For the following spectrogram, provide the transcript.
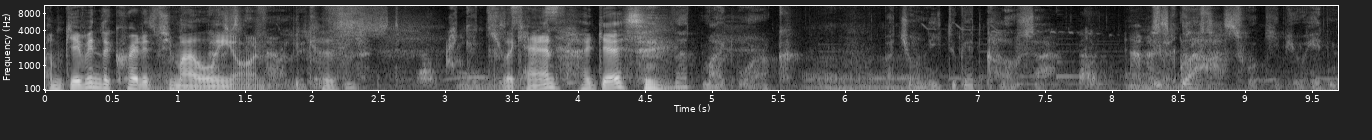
I'm giving the credit to my Leon because, because I can, I guess. That might work. But you'll need to get closer. I must This get closer. glass will keep you hidden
